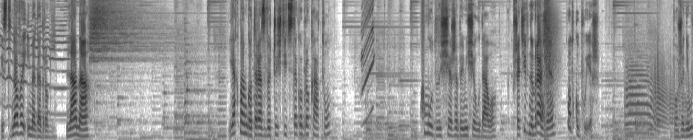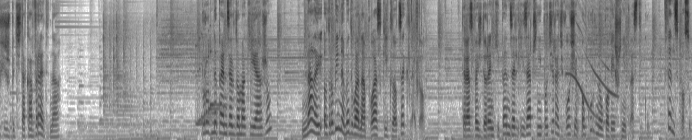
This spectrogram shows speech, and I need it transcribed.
Jest nowy i mega drogi. Lana! Jak mam go teraz wyczyścić z tego brokatu? Módl się, żeby mi się udało. W przeciwnym razie odkupujesz. Boże, nie musisz być taka wredna. Brudny pędzel do makijażu? Nalej odrobinę mydła na płaski klocek Lego. Teraz weź do ręki pędzel i zacznij pocierać włosiem o górną powierzchnię plastiku. W ten sposób.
